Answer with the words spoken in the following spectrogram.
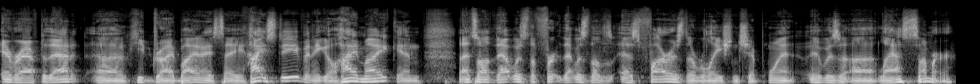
ever after that, uh, he'd drive by and I'd say, "Hi, Steve," and he'd go, "Hi, Mike," and that's all. That was the first. That was the as far as the relationship went. It was uh, last summer.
